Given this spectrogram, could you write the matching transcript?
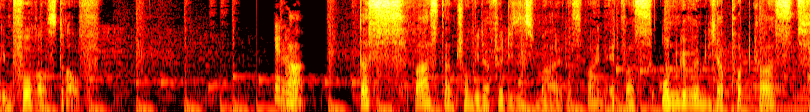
im Voraus drauf. Genau. Ja, das war's dann schon wieder für dieses Mal. Das war ein etwas ungewöhnlicher Podcast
